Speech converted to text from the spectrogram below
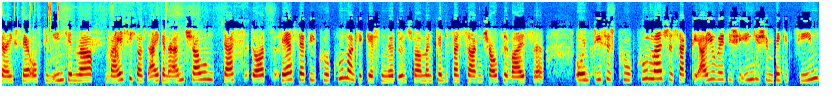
da ich sehr oft in Indien war, weiß ich aus eigener Anschauung, dass dort sehr, sehr viel Kurkuma gegessen wird. Und zwar, man könnte fast sagen, schaufelweise. Und dieses Kurkuma, so sagt die ayurvedische indische Medizin,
